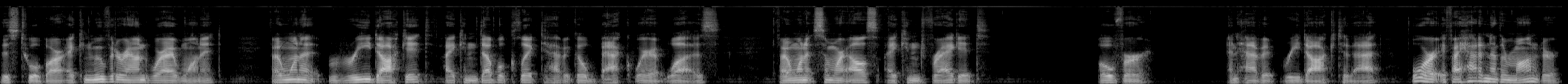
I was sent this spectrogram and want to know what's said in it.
this toolbar. I can move it around where I want it. If I want to redock it, I can double click to have it go back where it was. If I want it somewhere else, I can drag it over and have it redock to that. Or if I had another monitor,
